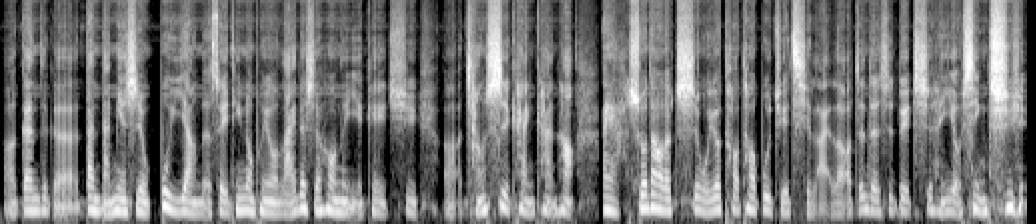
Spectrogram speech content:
啊，跟这个担担面是不一样的。所以听众朋友来的时候呢，也可以去呃尝试看看哈。哎呀，说到了吃，我又滔滔不绝起来了，真的是对吃很有兴趣。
